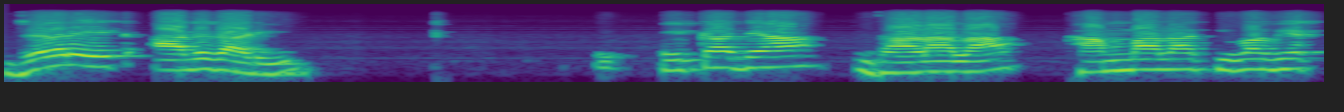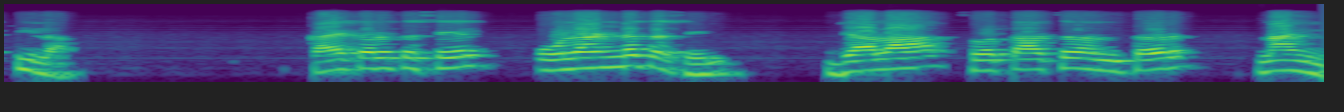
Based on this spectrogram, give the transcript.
जर एक आगगाडी एखाद्या झाडाला खांबाला किंवा व्यक्तीला काय करत असेल? ओलांडत असेल. ज्याला स्वतःच अंतर नाही.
